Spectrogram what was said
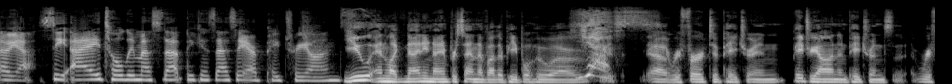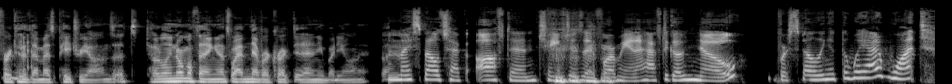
Oh yeah. See, I totally messed up because I say our Patreons. You and like 99% of other people who are yes. uh, refer to patron, Patreon and patrons refer to Yeah. them as Patreons. It's a totally normal thing. That's why I've never corrected anybody on it. But My spell check often changes it for me, and I have to go. No, we're spelling it the way I want.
